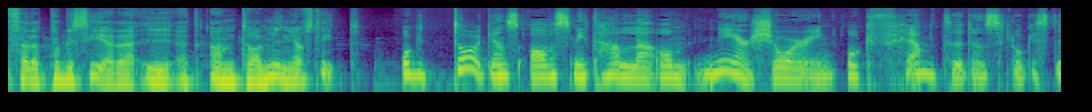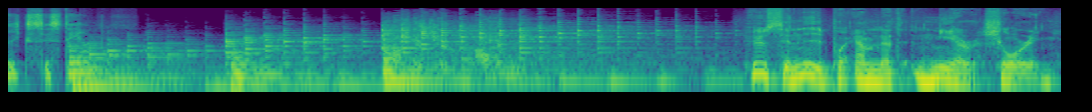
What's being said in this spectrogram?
för att publicera i ett antal miniavsnitt. Och dagens avsnitt handlar om nearshoring och framtidens logistiksystem. Hur ser ni på ämnet nearshoring?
